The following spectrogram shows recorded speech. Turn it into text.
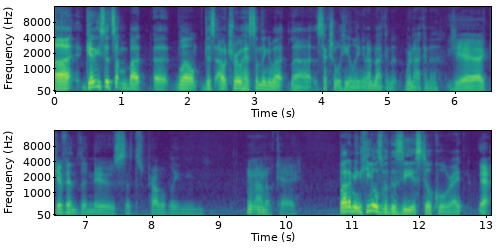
Uh, Getty said something about uh, well, this outro has something about uh, sexual healing, and I'm not gonna. We're not gonna. Yeah, given the news, that's probably n- not Mm-mm. okay. But I mean, heals with the Z is still cool, right? Yeah,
